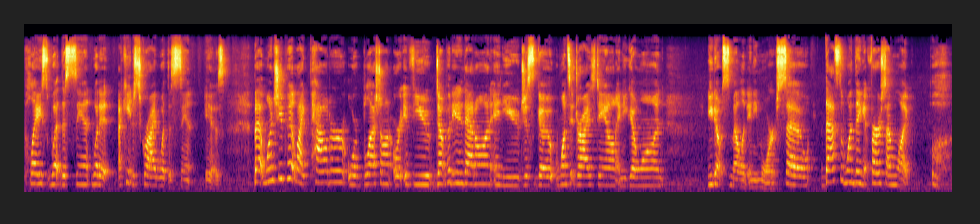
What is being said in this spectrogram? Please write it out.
place what the scent, what it, I can't describe what the scent is. But once you put like powder or blush on, or if you don't put any of that on and you just go, once it dries down and you go on, you don't smell it anymore. So that's the one thing at first I'm like, oh,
